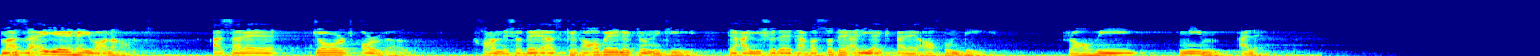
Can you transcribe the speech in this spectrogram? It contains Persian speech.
مزرعه حیوانات اثر جورج اورول خوانده شده از کتاب الکترونیکی تهیه شده توسط علی اکبر آخوندی. راوی میم الف.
